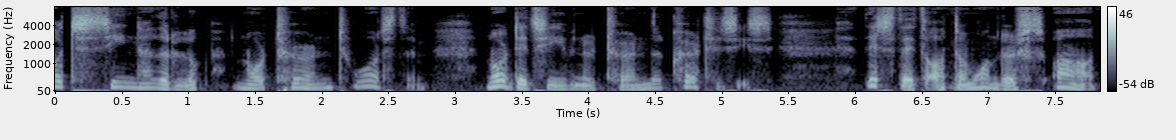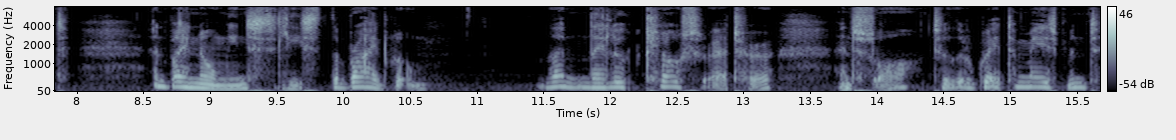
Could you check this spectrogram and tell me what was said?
but she neither looked nor turned towards them, nor did she even return their courtesies. This they thought and wonders odd, and by no means least the bridegroom. Then they looked closer at her, and saw, to their great amazement,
